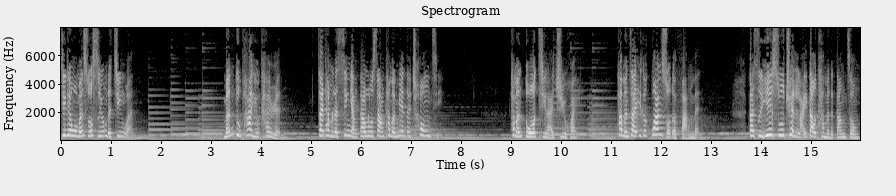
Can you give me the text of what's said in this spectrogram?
今天我们所使用的经文，门徒怕犹太人。在他们的信仰道路上，他们面对冲击，他们躲起来聚会，他们在一个关锁的房门，但是耶稣却来到他们的当中，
